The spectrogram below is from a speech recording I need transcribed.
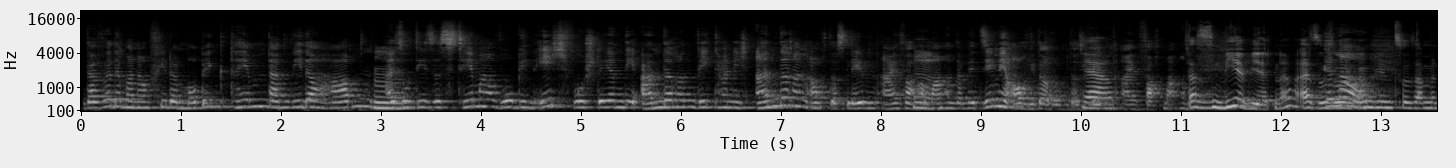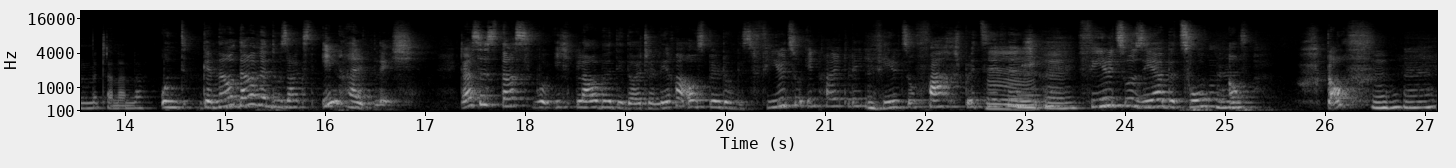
Da würde man auch viele Mobbing-Themen dann wieder haben. Mhm. Also dieses Thema, wo bin ich, wo stehen die anderen, wie kann ich anderen auch das Leben einfacher machen, damit sie mir auch wiederum das Mhm. Ja. Leben einfach machen. Dass es Wir wird, ne? Also Genau. so irgendwie Zusammen miteinander. Und genau da, wenn du sagst, inhaltlich, das ist das, wo ich glaube, die deutsche Lehrerausbildung ist viel zu inhaltlich, Mhm. viel zu fachspezifisch, viel zu sehr bezogen auf Stoff. Mhm.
